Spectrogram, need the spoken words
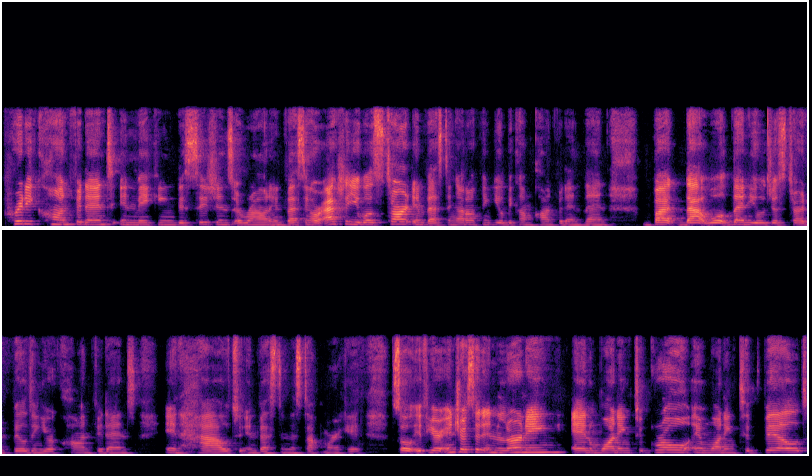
pretty confident in making decisions around investing, or actually, you will start investing. I don't think you'll become confident then, but that will then you'll just start building your confidence in how to invest in the stock market. So, if you're interested in learning and wanting to grow and wanting to build,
